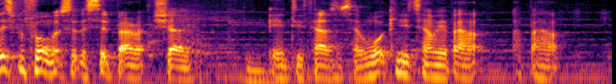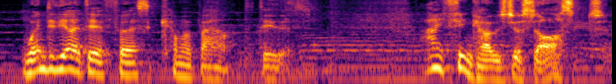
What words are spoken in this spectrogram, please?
This performance at the Syd Barrett show in 2007. What can you tell me about about when did the idea first come about to do this? I think I was just asked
